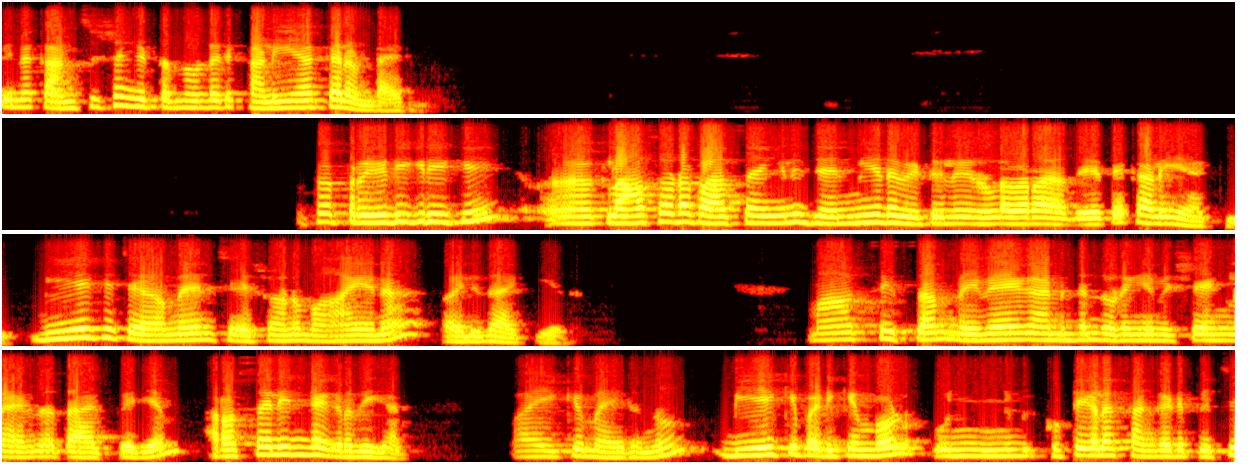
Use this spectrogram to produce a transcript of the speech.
പിന്നെ കൺസെഷൻ കിട്ടുന്നതുകൊണ്ട് ഒരു കളിയാക്കൽ ഉണ്ടായിരുന്നു. ഇപ്പൊ പ്രീ ഡിഗ്രിക്ക് ക്ലാസ്സോടെ പാസ്സായെങ്കിലും ജന്മിയുടെ വീട്ടിലുള്ളവർ അദ്ദേഹത്തെ കളിയാക്കി. ബി എക്ക് ചേർന്നതിന് ശേഷമാണ് വായന വലുതാക്കിയത്. മാർക്സിസം വിവേകാനന്ദൻ തുടങ്ങിയ വിഷയങ്ങളായിരുന്നു താല്പര്യം. റസലിന്റെ കൃതികൾ വായിക്കുമായിരുന്നു. ബി എക്ക് പഠിക്കുമ്പോൾ കുട്ടികളെ സംഘടിപ്പിച്ച്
